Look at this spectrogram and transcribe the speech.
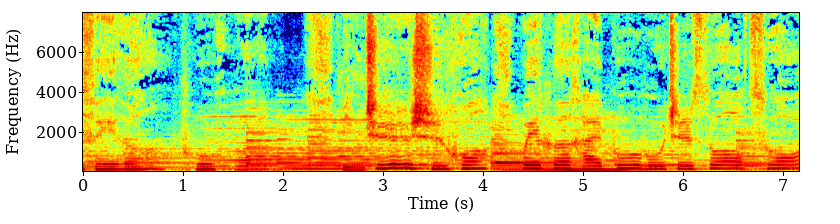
飞蛾扑火。明知是祸，为何还不知所措？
